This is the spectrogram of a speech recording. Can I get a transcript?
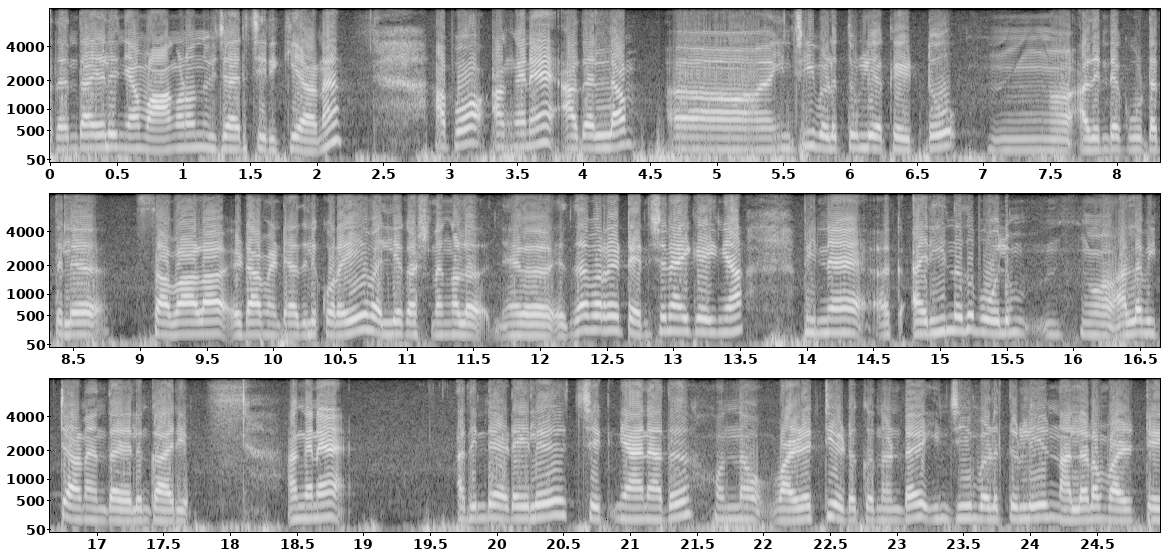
അതെന്തായാലും ഞാൻ വാങ്ങണമെന്ന് വിചാരിച്ചിരിക്കുകയാണ് അപ്പോൾ അങ്ങനെ അതെല്ലാം ഇഞ്ചി വെളുത്തുള്ളിയൊക്കെ ഇട്ടു. അതിന്റെ കൂട്ടത്തിൽ സവാള ഇടാൻ വേണ്ടി അതിൽ കുറേ വലിയ കഷ്ണങ്ങൾ എന്താ പറയുക ടെൻഷനായി കഴിഞ്ഞാൽ പിന്നെ അരിയുന്നത് പോലും നല്ല വിറ്റാണ് എന്തായാലും കാര്യം. അങ്ങനെ അതിന്റെ ഇടയിൽ ഞാനത് ഒന്ന് വഴറ്റി എടുക്കുന്നുണ്ട് ഇഞ്ചിയും വെളുത്തുള്ളിയും നല്ലോണം വഴറ്റി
